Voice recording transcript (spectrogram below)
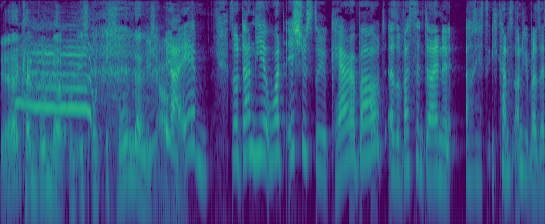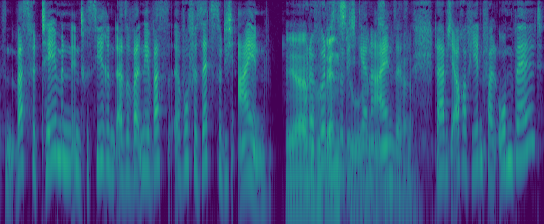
Ja, kein Wunder. Und ich, und ich wundere mich auch. Ja, noch. eben. So, dann hier, what issues do you care about? Also, was sind deine, ach, jetzt, ich kann es auch nicht übersetzen. Was für Themen interessieren, also, nee, was, äh, wofür setzt du dich ein? Ja, Oder würdest du dich du? gerne bisschen, einsetzen? ja. Da habe ich auch auf jeden Fall Umwelt.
